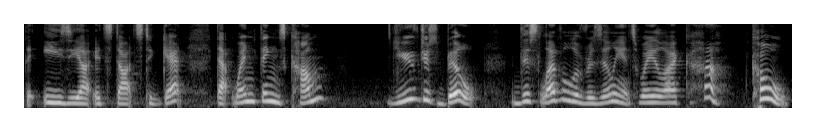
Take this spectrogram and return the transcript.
The easier it starts to get that when things come, you've just built this level of resilience where you're like, huh, cool.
